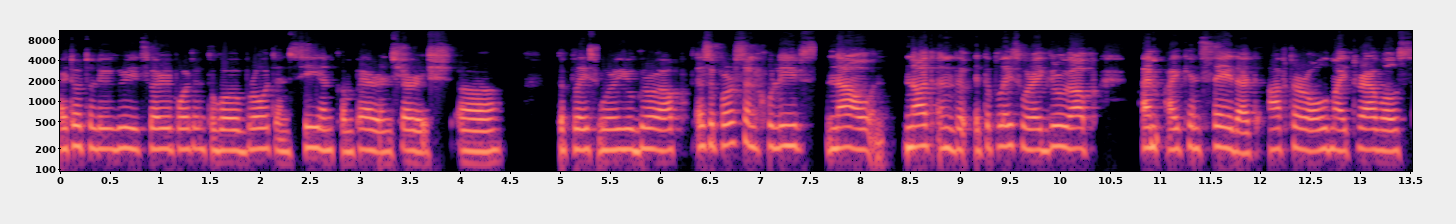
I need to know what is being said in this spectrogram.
I totally agree. It's very important to go abroad and see and compare and cherish uh, the place where you grew up. As a person who lives now, not in the, at the place where I grew up, I'm, I can say that after all my travels,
